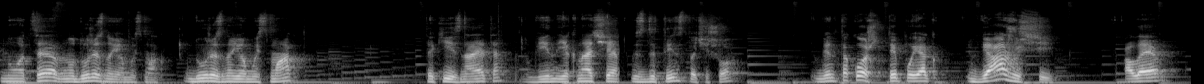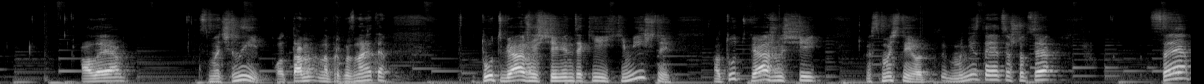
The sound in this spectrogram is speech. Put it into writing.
Ну, а це ну, дуже знайомий смак. Дуже знайомий смак. Такий, знаєте, він як наче з дитинства чи що. Він також, типу, як в'яжущий, але, але смачний. От там, наприклад, знаєте, тут в'яжущий він такий хімічний, а тут в'яжущий смачний. От мені здається, що це, це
